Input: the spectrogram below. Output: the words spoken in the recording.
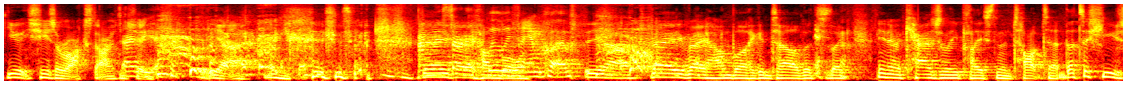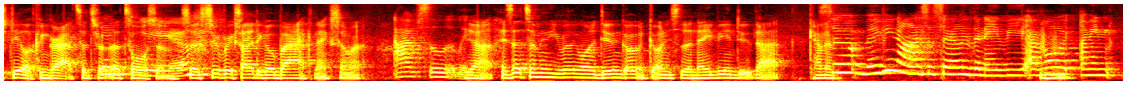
you she's a rock star isn't I- she yeah I'm going to start a Lily fan club. yeah, very, very humble. I can tell. That's like you know, casually placed in the top ten. That's a huge deal. Congrats. That's that's awesome. you. So super excited to go back next summer. Absolutely. Yeah, is that something you really want to do and go going into the Navy and do that kind of? So maybe not necessarily the Navy. I've Mm-hmm. always, I mean,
